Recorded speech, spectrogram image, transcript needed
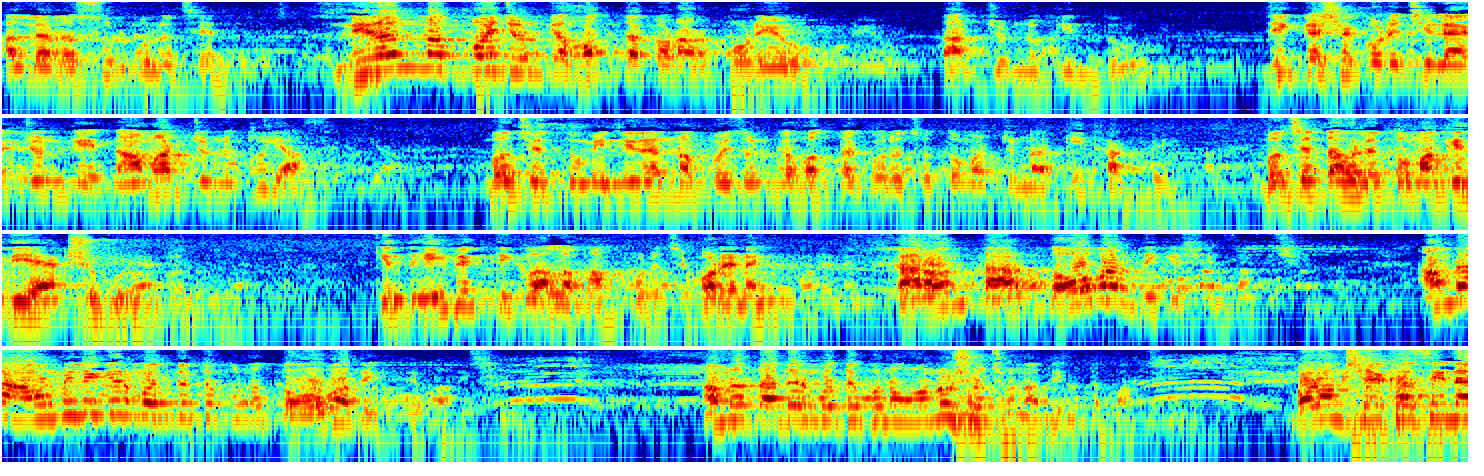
আল্লাহ রসুল বলেছেন নিরানব্বই জনকে হত্যা করার পরেও তার জন্য কিন্তু জিজ্ঞাসা করেছিল একজনকে নামার জন্য কি আছে? বলছে, তুমি নিরানব্বই জনকে হত্যা করেছ, তোমার জন্য আর কি থাকবে? বলছে, তাহলে তোমাকে দিয়ে একশো পূরণ করবে। কিন্তু এই ব্যক্তিকে আল্লাহ মাফ করেছে, করে নাই। কারণ তার তওবার দিকে সে যাচ্ছে। আমরা আওয়ামী লীগের মধ্যে তো কোনো তওবা দেখতে পাচ্ছি আমরা তাদের মধ্যে কোনো অনুশোচনা দেখতে পাচ্ছি বরং শেখ হাসিনা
